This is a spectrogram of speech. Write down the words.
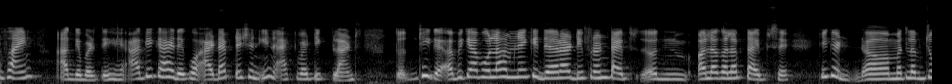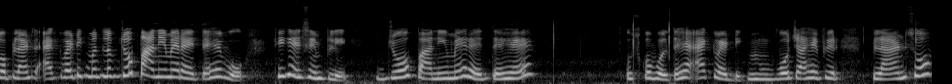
फाइन, आगे बढ़ते हैं। आगे क्या है? देखो एडेप्टेशन इन एक्वेटिक प्लांट्स तो ठीक है, अभी क्या बोला हमने कि देर आर डिफरेंट टाइप्स अलग अलग टाइप्स है। ठीक है मतलब जो प्लांट्स एक्वेटिक मतलब जो पानी में रहते हैं वो। ठीक है सिंपली जो पानी में रहते हैं, उसको बोलते हैं एक्वेटिक वो चाहे फिर प्लांट्स हो,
